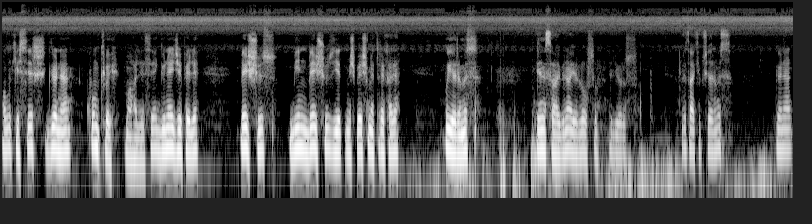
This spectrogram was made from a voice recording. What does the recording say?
Balıkesir, Gönen, Kumköy mahallesi. Güney cepheli 500, 1575 metrekare. Bu yerimiz yeni sahibine hayırlı olsun diliyoruz. Değerli takipçilerimiz Gönen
